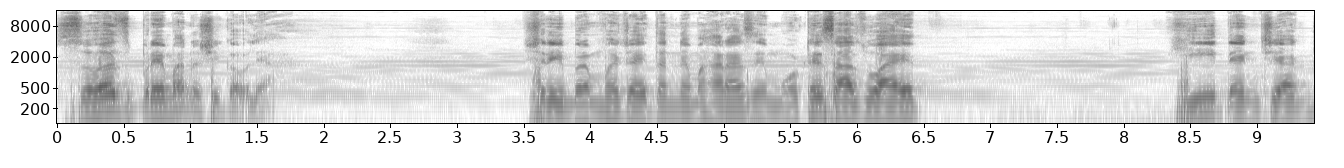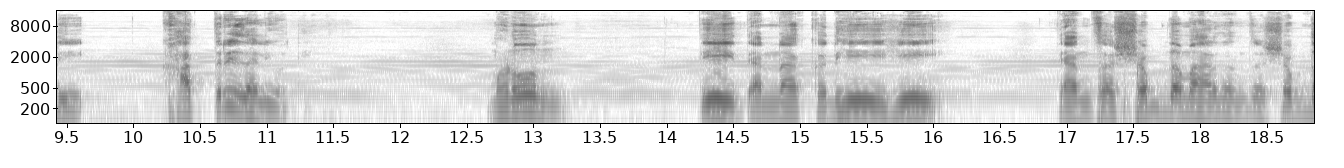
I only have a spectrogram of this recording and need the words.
सहज प्रेमानं शिकवल्या. श्री ब्रह्मचैतन्य महाराज हे मोठे साजू आहेत. ही त्यांची अगदी खात्री झाली होती. म्हणून ती त्यांना कधीही त्यांचा शब्द महाराजांचा शब्द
